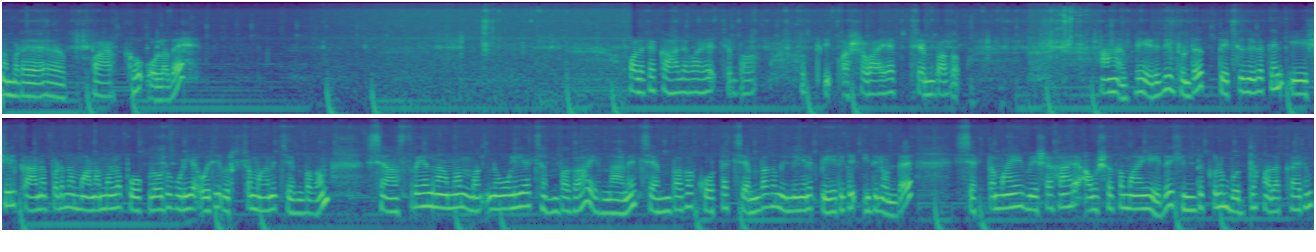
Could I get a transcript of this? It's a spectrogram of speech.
നമ്മുടെ പാർക്ക് ഉള്ളത്. വളരെ കാലമായ ചെമ്പകം ഒത്തിരി വർഷമായ ചെമ്പകം. ആ ഇവിടെ എഴുതിയിട്ടുണ്ട് തെക്ക് കിഴക്കൻ ഏഷ്യയിൽ കാണപ്പെടുന്ന മണമുള്ള പൂക്കളോട് കൂടിയ ഒരു വൃക്ഷമാണ് ചെമ്പകം. ശാസ്ത്രീയ നാമം മഗ്നോളിയ ചെമ്പക എന്നാണ്. ചെമ്പക കോട്ട ചെമ്പകം എന്നിങ്ങനെ പേരുകൾ ഇതിനുണ്ട് ശക്തമായ വിഷഹാര ഔഷധമായ ഇത് ഹിന്ദുക്കളും ബുദ്ധമതക്കാരും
